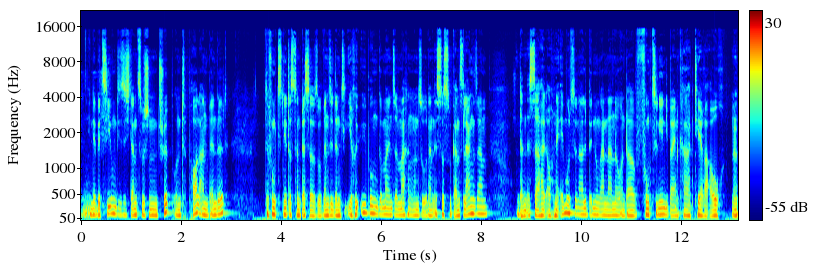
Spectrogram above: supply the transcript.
In der Beziehung, die sich dann zwischen Trip und Paul anbändelt, da funktioniert das dann besser. So, wenn sie dann ihre Übungen gemeinsam machen und so, dann ist das so ganz langsam. Und dann ist da halt auch eine emotionale Bindung aneinander und da funktionieren die beiden Charaktere auch. Ne?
